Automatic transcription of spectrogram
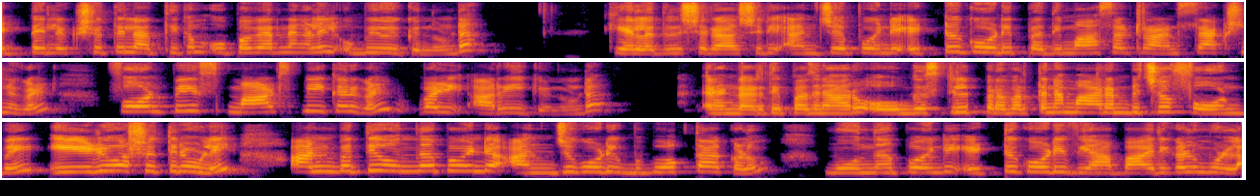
എട്ട് ലക്ഷത്തിലധികം ഉപകരണങ്ങളിൽ ഉപയോഗിക്കുന്നുണ്ട്. കേരളത്തിൽ ശരാശരി അഞ്ച് പോയിന്റ് എട്ട് കോടി പ്രതിമാസ ട്രാൻസാക്ഷനുകൾ ഫോൺ പേ സ്മാർട്ട് സ്പീക്കറുകൾ വഴി അറിയിക്കുന്നുണ്ട്. രണ്ടായിരത്തി പതിനാറ് ഓഗസ്റ്റിൽ പ്രവർത്തനം ആരംഭിച്ച ഫോൺ പേ ഏഴു വർഷത്തിനുള്ളിൽ അൻപത്തി ഒന്ന് പോയിന്റ് അഞ്ച് കോടി ഉപഭോക്താക്കളും മൂന്ന് പോയിന്റ് എട്ട് കോടി വ്യാപാരികളുമുള്ള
